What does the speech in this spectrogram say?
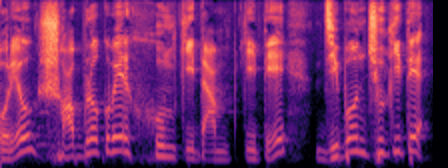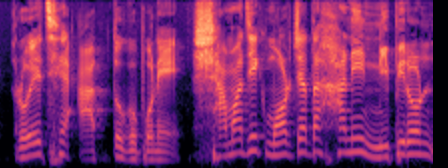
করেও সব রকমের হুমকি দামকিতে জীবন ঝুঁকিতে রয়েছে আত্মগোপনে। সামাজিক মর্যাদাহানি নিপীড়ন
